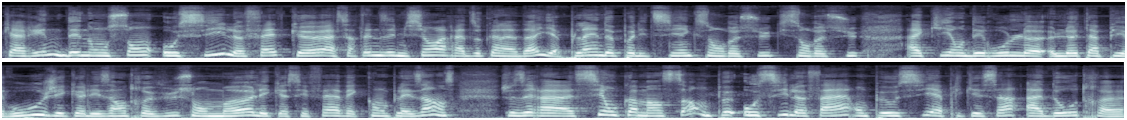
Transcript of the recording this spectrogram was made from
Karine, dénonçons aussi le fait que à certaines émissions à Radio Canada, il y a plein de politiciens qui sont reçus, qui sont reçus à qui on déroule le, tapis rouge et que les entrevues sont molles et que c'est fait avec complaisance. Je veux dire, si on commence ça, on peut aussi aussi le faire. On peut aussi appliquer ça à d'autres euh,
